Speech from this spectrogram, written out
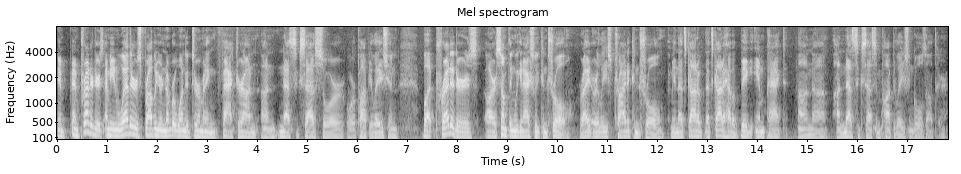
And, and predators, I mean, weather is probably your number one determining factor on, on nest success or, or population. But predators are something we can actually control, right? Or at least try to control. I mean, that's got to that's got to have a big impact on uh, on nest success and population goals out there.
